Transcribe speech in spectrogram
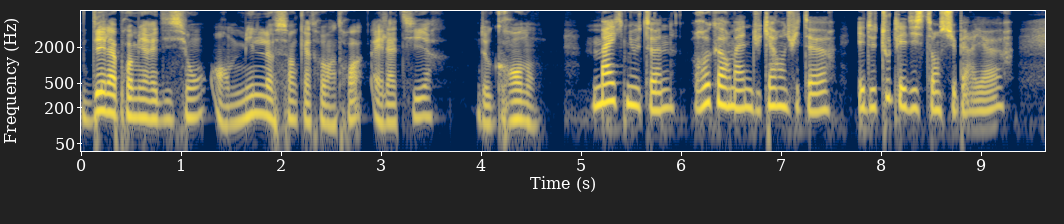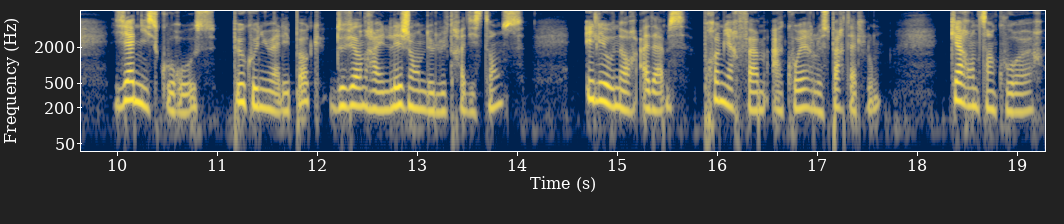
Dès la première édition en 1983, elle attire de grands noms. Mike Newton, recordman du 48 heures et de toutes les distances supérieures. Yanis Kouros, peu connu à l'époque, deviendra une légende de l'ultradistance. Eleonore Adams, première femme à courir le Spartathlon. 45 coureurs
